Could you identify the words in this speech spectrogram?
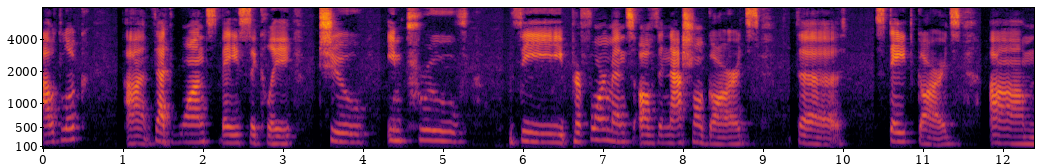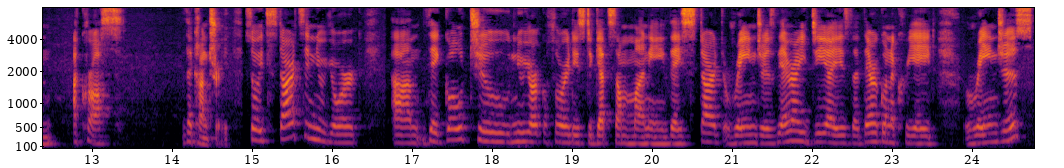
outlook uh, that wants basically to improve the performance of the National Guards, the state guards um, across the country. So it starts in New York. Um, they go to New York authorities to get some money. They start ranges. Their idea is that they're going to create ranges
